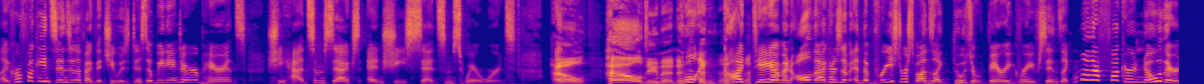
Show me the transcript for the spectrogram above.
Like her fucking sins are the fact that she was disobedient to her parents, she had some sex, and she said some swear words. Hell, hell, demon. Well, and goddamn, and all that kind of stuff. And the priest responds like, "Those are very grave sins." Like, motherfucker, no, they're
